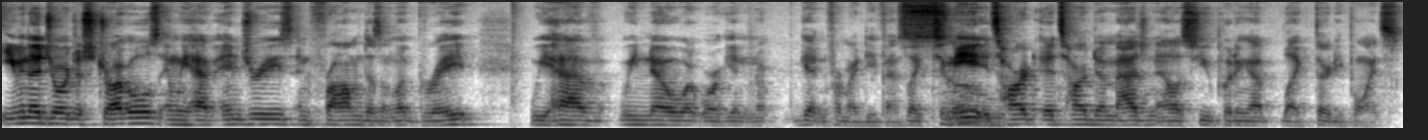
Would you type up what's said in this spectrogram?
even though Georgia struggles and we have injuries and Fromm doesn't look great, we have we know what we're getting getting from our defense. Like to me, it's hard it's hard to imagine LSU putting up like 30 points.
